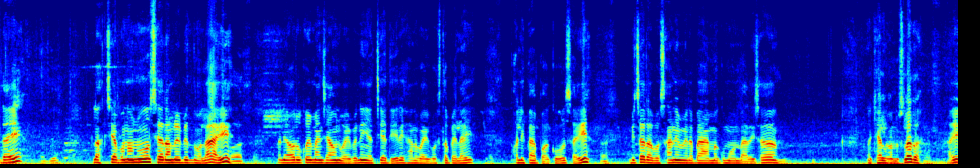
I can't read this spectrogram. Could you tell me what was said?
दाइ हजुर ल चिया बनाउनु चिया राम्रै बेच्नु होला है। अनि अरू कोही मान्छे आउनु भयो भने यहाँ चिया धेरै खानुभएको होस् तपाईँलाई फलिफाप भएको होस् है। बिचरा अब सानै मेरो बा आमा गुमाउनु भएको रहेछ। ल ख्याल गर्नुहोस् ल त है।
